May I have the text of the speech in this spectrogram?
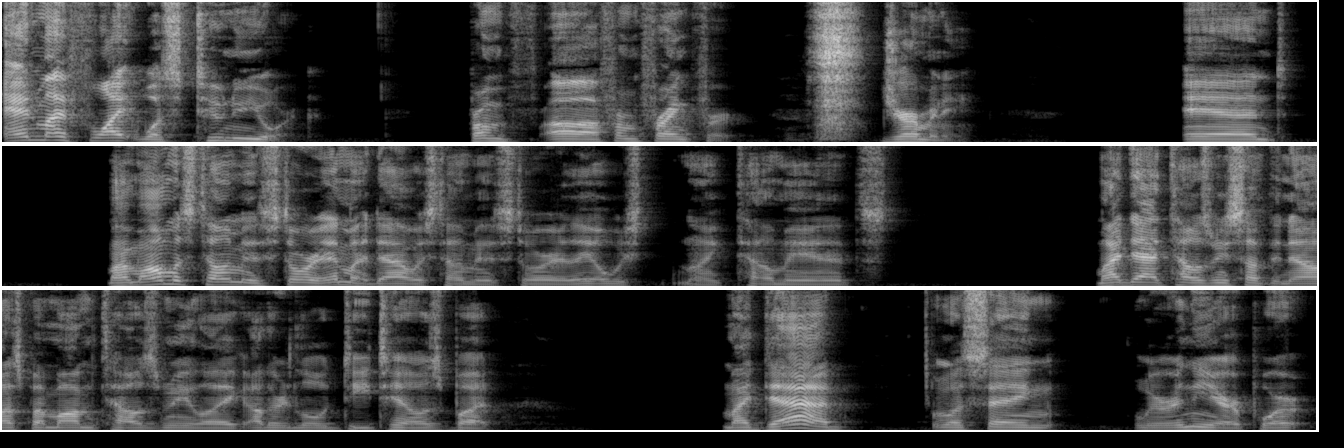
And my flight was to New York from uh, from Frankfurt, Germany. And my mom was telling me the story and my dad was telling me the story. They always like tell me and it's my dad tells me something else, my mom tells me like other little details, but my dad was saying we were in the airport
